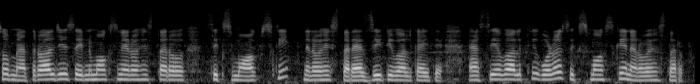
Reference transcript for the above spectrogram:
సో మెథడాలజీస్ ఎన్ని మార్క్స్ నిర్వహిస్తారు? సిక్స్ మార్క్స్కి నిర్వహిస్తారు. ఎస్జిటి వాళ్ళకి అయితే ఎస్ఏ వాళ్ళకి కూడా సిక్స్ మార్క్స్కి నిర్వహిస్తారు.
